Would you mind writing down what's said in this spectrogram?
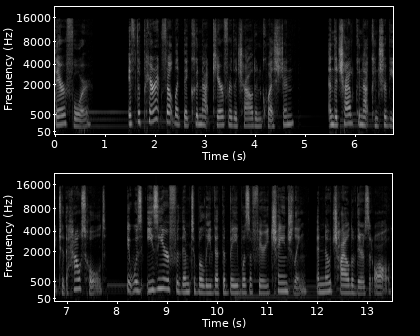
Therefore, if the parent felt like they could not care for the child in question, and the child could not contribute to the household, it was easier for them to believe that the babe was a fairy changeling and no child of theirs at all.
